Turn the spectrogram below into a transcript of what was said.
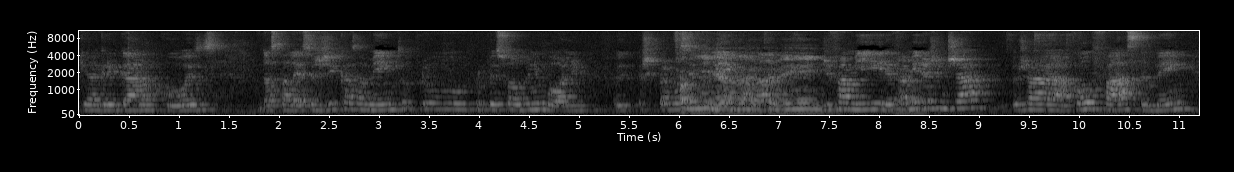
que agregaram coisas, das palestras de casamento pro, pro pessoal do newborn. Acho que para você família, também, né? falar Também. de família. É. Família a gente já, já como faz também,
